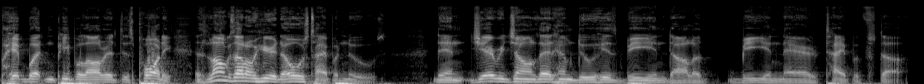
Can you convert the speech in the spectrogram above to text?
headbutting people all at this party. As long as I don't hear those type of news, then Jerry Jones let him do his billion dollar billionaire type of stuff.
